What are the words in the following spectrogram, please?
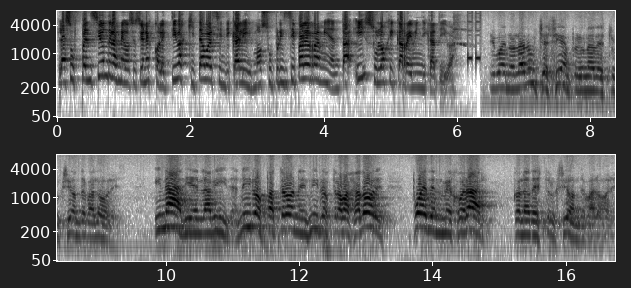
La suspensión de las negociaciones colectivas quitaba al sindicalismo su principal herramienta y su lógica reivindicativa. Y bueno, la lucha es siempre una destrucción de valores. Y nadie en la vida, ni los patrones ni los trabajadores, pueden mejorar con la destrucción de valores.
